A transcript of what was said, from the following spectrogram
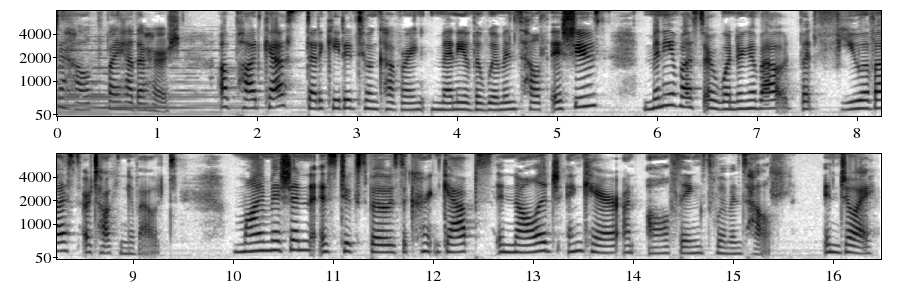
into Health by Heather Hirsch, a podcast dedicated to uncovering many of the women's health issues many of us are wondering about, but few of us are talking about. My mission is to expose the current gaps in knowledge and care on all things women's health. Enjoy.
